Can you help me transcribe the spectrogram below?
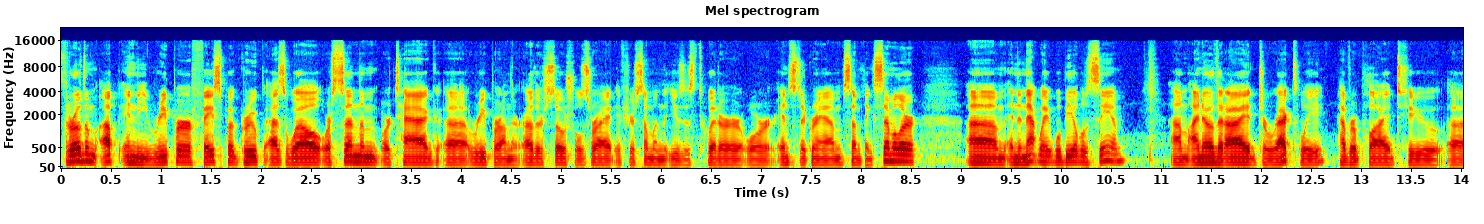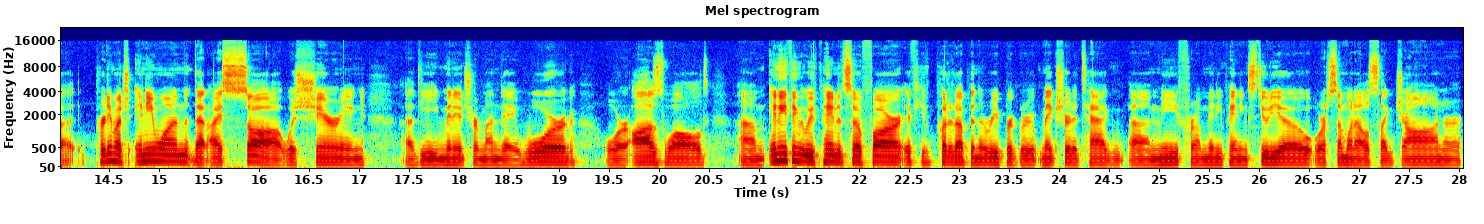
throw them up in the Reaper Facebook group as well, or send them or tag uh, Reaper on their other socials, right? If you're someone that uses Twitter or Instagram, something similar. Um, and then that way we'll be able to see them. Um, I know that I directly have replied to uh, pretty much anyone that I saw was sharing uh, the Miniature Monday Warg or Oswald. Um, anything that we've painted so far, if you've put it up in the Reaper group, make sure to tag uh, me from Mini Painting Studio or someone else like John or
